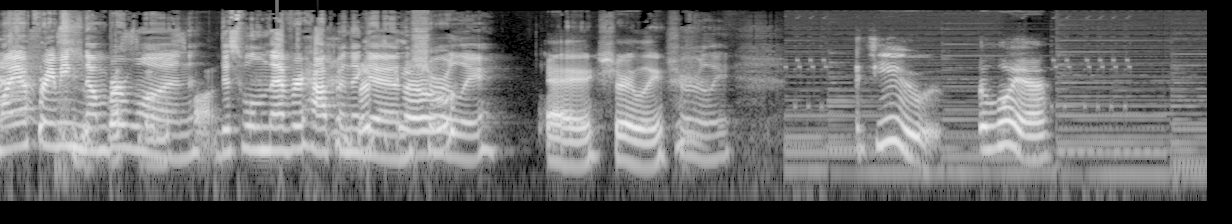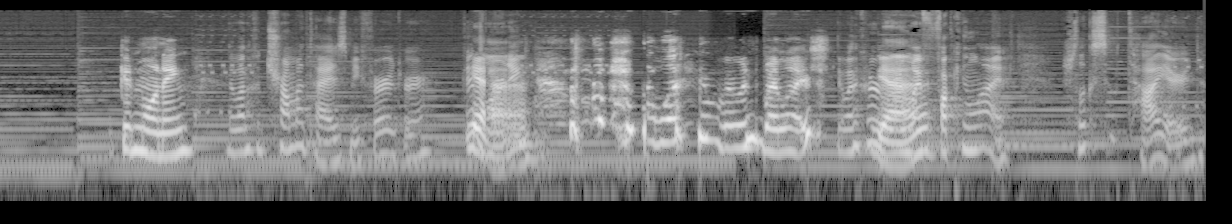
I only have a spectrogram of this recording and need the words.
Maya framing number That's on one. This will never happen again. Surely, Okay, surely. surely. It's you, the lawyer. Good morning. The one who traumatized me further. Good Yeah. morning. the one who ruined my life. The one who Yeah. ruined my fucking life. She looks so tired.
